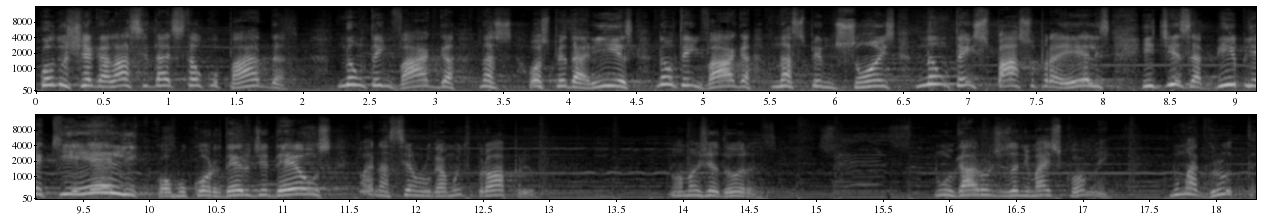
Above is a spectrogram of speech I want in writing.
Quando chega lá, a cidade está ocupada não tem vaga nas hospedarias, não tem vaga nas pensões, não tem espaço para eles. E diz a Bíblia que ele, como Cordeiro de Deus, vai nascer num lugar muito próprio numa manjedoura, num lugar onde os animais comem, numa gruta.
